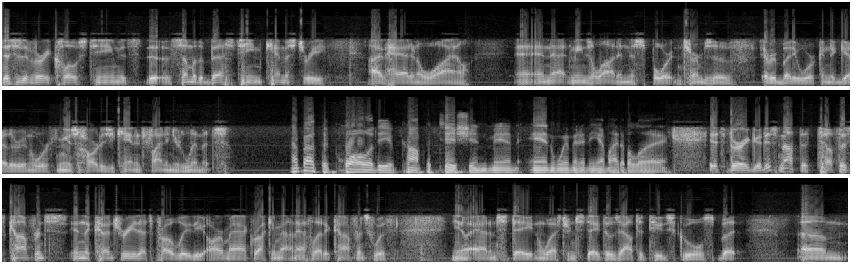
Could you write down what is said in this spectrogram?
this is a very close team. It's the, some of the best team chemistry I've had in a while. And that means a lot in this sport in terms of everybody working together and working as hard as you can and finding your limits. How about the quality of competition, men and women, in the MIAA? It's very good. It's not the toughest conference in the country. That's probably the RMAC, Rocky Mountain Athletic Conference, with you know Adams State and Western State, those altitude schools. But um,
